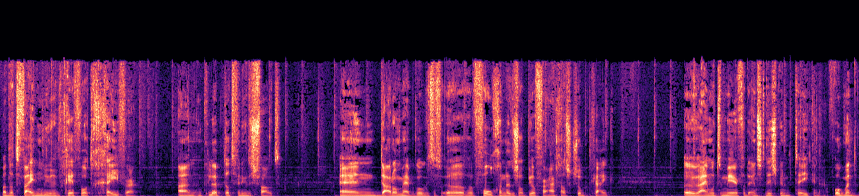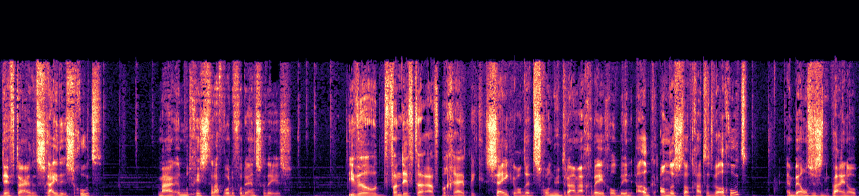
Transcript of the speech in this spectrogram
Maar dat 5 miljoen vergif wordt gegeven aan een club, dat vind ik dus fout. En daarom heb ik ook het eh, volgende, dus op jouw vraag als ik zo bekijk. Eh, wij moeten meer voor de Enschede's kunnen betekenen. Ook met de DIFTAR, het scheiden is goed. Maar het moet geen straf worden voor de Enschede's. Je wil van DIFTAR af, begrijp ik. Zeker, want het is gewoon nu drama geregeld. In elke andere stad gaat het wel goed. En bij ons is het een puinhoop.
